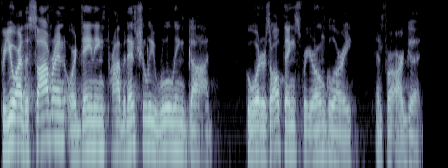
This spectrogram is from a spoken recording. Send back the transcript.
For you are the sovereign, ordaining, providentially ruling God who orders all things for your own glory and for our good.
